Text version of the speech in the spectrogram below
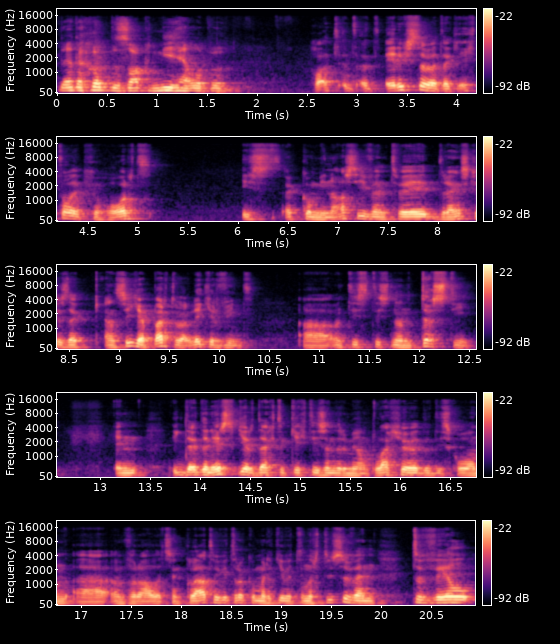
Dat, dat gaat de zaak niet helpen. Het, ergste wat ik echt al heb gehoord, is een combinatie van twee drankjes dat ik aan zich apart wel lekker vind. Uh, want het is, het is een Dusty. En ik dacht, de eerste keer dacht ik echt, die zijn ermee aan het lachen. Dat is gewoon uh, een verhaal uit zijn klaten getrokken. Maar ik heb het ondertussen van te veel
